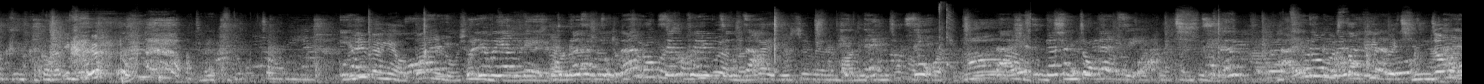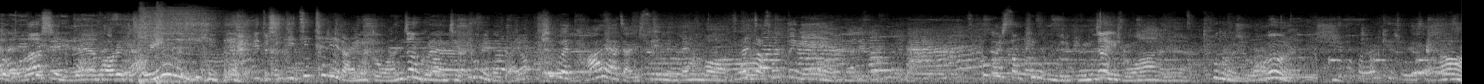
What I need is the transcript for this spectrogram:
아, 그, 그거요? 이거요? 아, 저희 구독자님. 올리브영에 어떤 일로 오셨는지. 원래는 좀 트러블성 피부였는데 요즘에는 많이 괜찮아져가지고 좀 진정하는 걸좀 관심이 있어요. 트러블성 피부에 진정을 또 원하시는 바로 이렇게 그린그린 이또 이 티트리 라인도 완전 그런 제품이거든요 피부에 닿아야지 알 수 있는데 한번 살짝 손등에 트러블성 피부분들이 굉장히 좋아하는 토 너예요 왜 이렇게 좋으세요? 아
